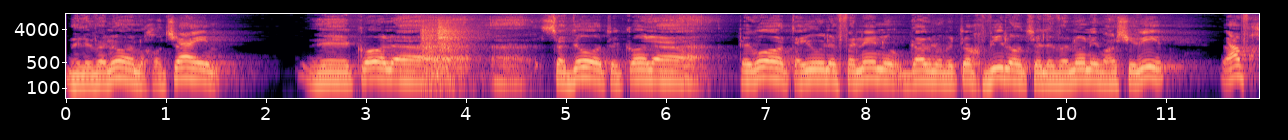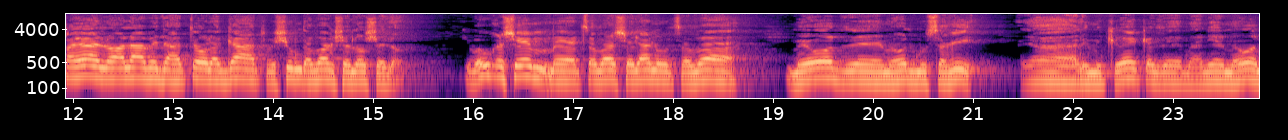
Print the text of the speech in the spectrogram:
בלבנון חודשיים, וכל השדות וכל הפירות היו לפנינו, גרנו בתוך וילות של לבנונים עשירים, ואף חייל לא עלה בדעתו לגעת בשום דבר שלא שלו. כי ברוך השם הצבא שלנו הוא צבא מאוד מאוד מוסרי. היה לי מקרה כזה מעניין מאוד.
